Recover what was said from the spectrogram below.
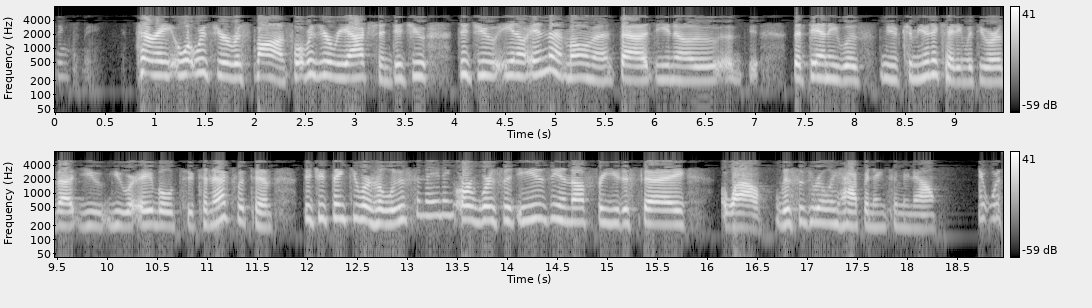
thing to me. Terri, what was your response? What was your reaction? Did you did you you know in that moment that you know that Danny was you know, communicating with you or that you you were able to connect with him? Did you think you were hallucinating, or was it easy enough for you to say, "Wow, this is really happening to me now"? It was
